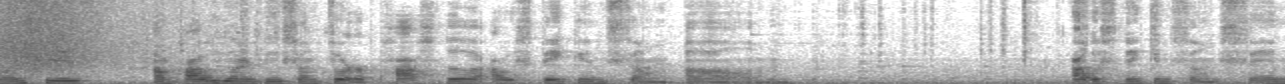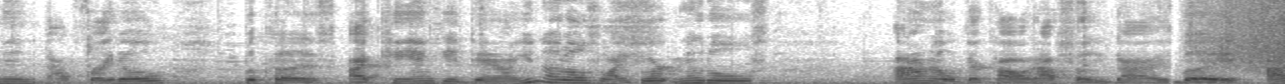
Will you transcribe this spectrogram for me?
lunches, I'm probably going to do some sort of pasta. I was thinking some, um, I was thinking some salmon alfredo because I can get down, you know those like short noodles I don't know what they're called. I'll show you guys. But I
